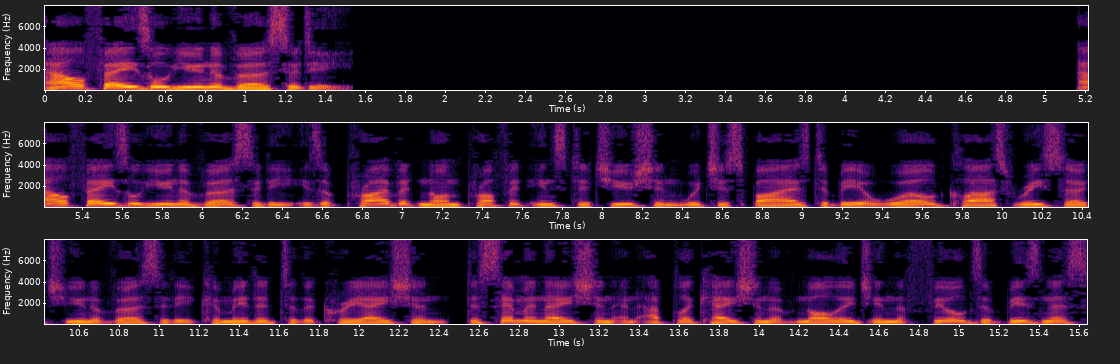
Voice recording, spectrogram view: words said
Al-Faisal University Al-Faisal University is a private non-profit institution which aspires to be a world-class research university committed to the creation, dissemination and application of knowledge in the fields of business,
